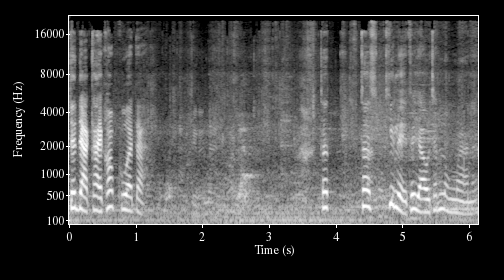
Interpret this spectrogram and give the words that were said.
จะอยากถ่ายครอบครัวจ้ะถ้าถ้าขี้เหร่เธออยาเอาฉันลงมานะ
